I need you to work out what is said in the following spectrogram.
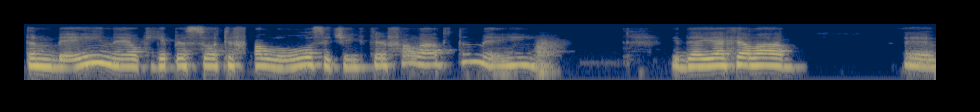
também, né? O que, a pessoa te falou, você tinha que ter falado também. E daí aquela é,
